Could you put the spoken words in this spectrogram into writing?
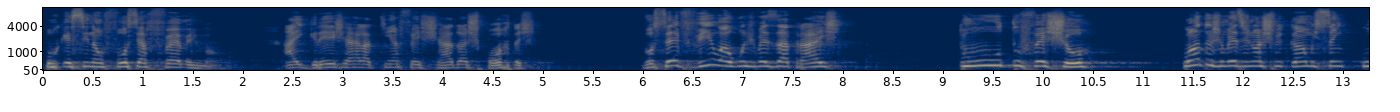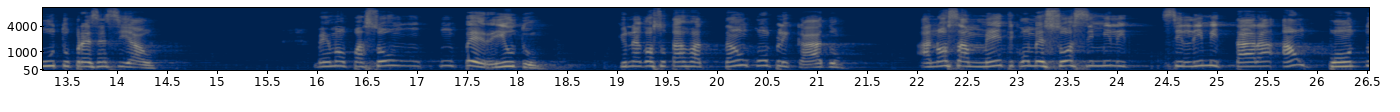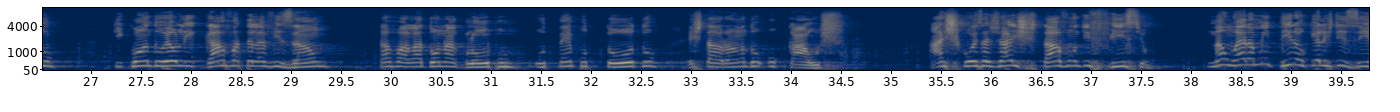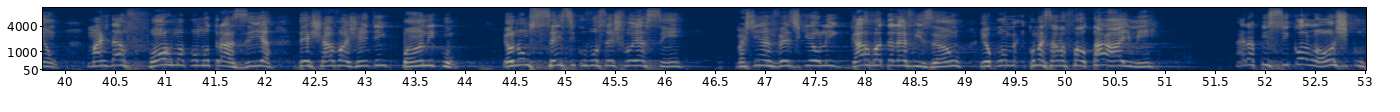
Porque se não fosse a fé, meu irmão, a igreja ela tinha fechado as portas. Você viu alguns meses atrás, tudo fechou. Quantos meses nós ficamos sem culto presencial? Meu irmão, passou um, um período que o negócio estava tão complicado, a nossa mente começou a se, se limitar a, a um ponto que quando eu ligava a televisão, Estava lá Dona Globo o tempo todo instaurando o caos. As coisas já estavam difíceis. não era mentira o que eles diziam, mas da forma como trazia, deixava a gente em pânico. Eu não sei se com vocês foi assim, mas tinha vezes que eu ligava a televisão e eu come, começava a faltar ar em mim. Era psicológico.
